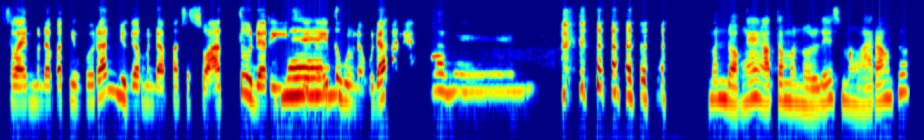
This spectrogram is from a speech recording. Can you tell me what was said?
selain mendapat hiburan juga mendapat sesuatu dari cerita Amin. itu mudah-mudahan. Amin. Mendongeng atau menulis, mengarang tuh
